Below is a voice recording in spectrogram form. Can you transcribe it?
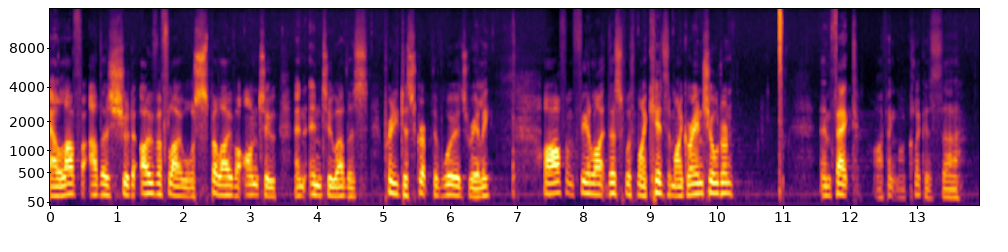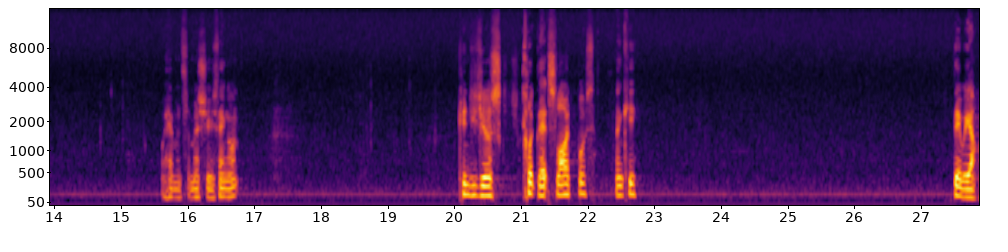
Our love for others should overflow or spill over onto and into others. Pretty descriptive words, really. I often feel like this with my kids and my grandchildren. In fact, I think my clicker's. Uh, we're having some issues. Hang on. Can you just click that slide, boys? Thank you. There we are.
